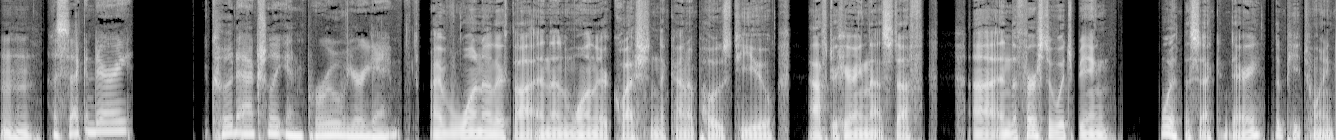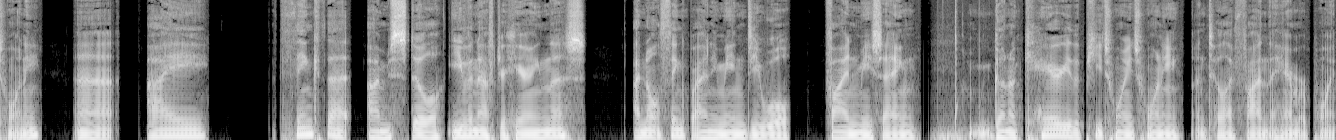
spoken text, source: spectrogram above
Mm-hmm. A secondary could actually improve your game. I have one other thought and then one other question to kind of pose to you after hearing that stuff. Uh, and the first of which being with the secondary, the P2020. Uh, I think that I'm still, even after hearing this, I don't think by any means you will find me saying, I'm going to carry the P2020 until I find the hammer point.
